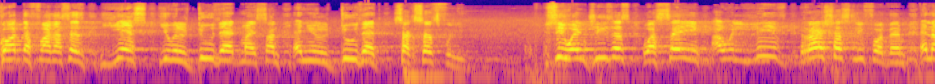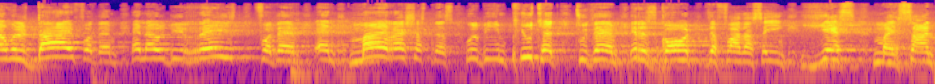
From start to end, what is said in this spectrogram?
God the Father says, Yes, you will do that, my son, and you'll do that successfully. See, when Jesus was saying, I will live righteously for them, and I will die for them, and I will be raised for them, and my righteousness will be imputed to them, it is God the Father saying, Yes, my son,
